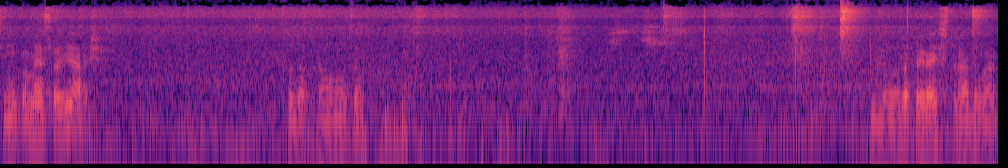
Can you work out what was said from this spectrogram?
assim começa a viagem. Toda pronta. Bora pegar a estrada agora.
